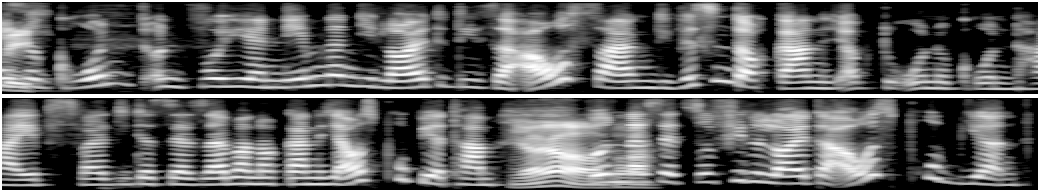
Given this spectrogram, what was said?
ohne Grund. Und woher nehmen dann die Leute diese Aussagen? Die wissen doch gar nicht, ob du ohne Grund hypst, weil die das ja selber noch gar nicht ausprobiert haben. Ja, ja. Würden aber- das jetzt so viele Leute ausprobieren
